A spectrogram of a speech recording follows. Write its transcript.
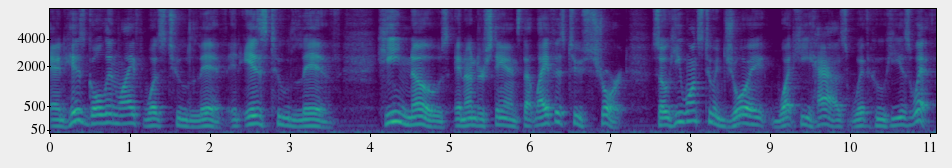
and his goal in life was to live. It is to live he knows and understands that life is too short. So he wants to enjoy what he has with who he is with.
